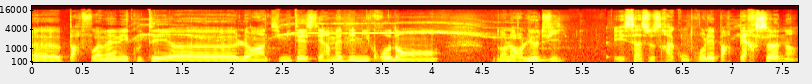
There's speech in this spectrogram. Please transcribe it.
Euh, parfois même écouter leur intimité, c'est-à-dire mettre des micros dans, dans leur lieu de vie. Et ça, ce sera contrôlé par personne,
